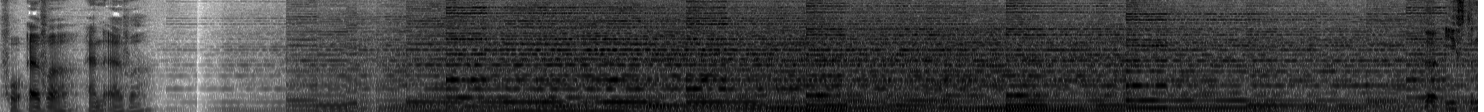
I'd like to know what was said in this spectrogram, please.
for ever and ever. The Eastern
